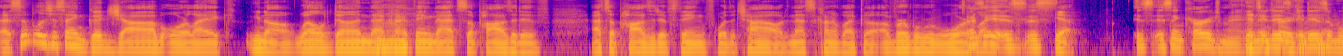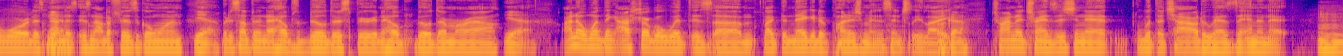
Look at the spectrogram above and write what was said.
as simple as just saying good job or like, you know, well done, that kind of mm-hmm. thing. That's a positive. That's a positive thing for the child, and that's kind of like a, a verbal reward. That's like, it. It's, it's yeah, it's it's encouragement. It's and it is it encouragement, is a yeah. reward. It's not Yeah. it's not a physical one. Yeah. But it's something that helps build their spirit and help build their morale. Yeah. I know one thing I struggle with is um like the negative punishment essentially, like Okay. trying to transition that with a child who has the internet. Mm-hmm.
